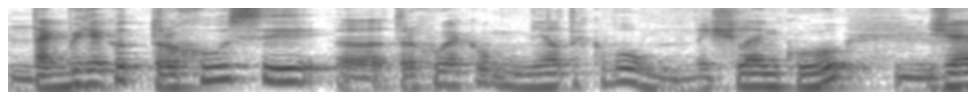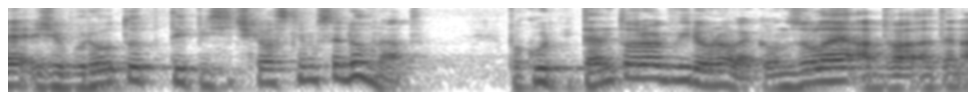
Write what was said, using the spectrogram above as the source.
mm. tak bych jako trochu si, uh, trochu jako měl takovou myšlenku, mm. že, že budou to ty PC vlastně muset dohnat. Pokud tento rok vyjdou nové konzole a, dva, a ten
